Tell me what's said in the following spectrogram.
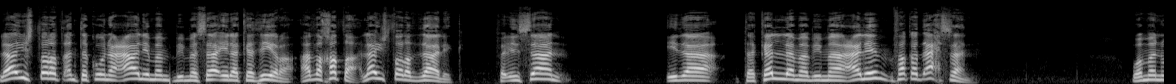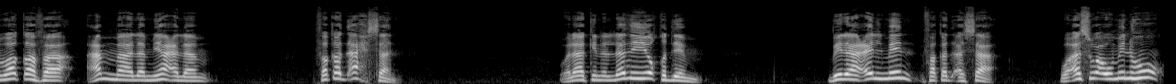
لا يشترط أن تكون عالما بمسائل كثيرة. هذا خطأ لا يشترط ذلك. فالإنسان إذا تكلم بما علم فقد أحسن. ومن وقف عما لم يعلم فقد أحسن. ولكن الذي يقدم بلا علم فقد أساء. وأسوأ منه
